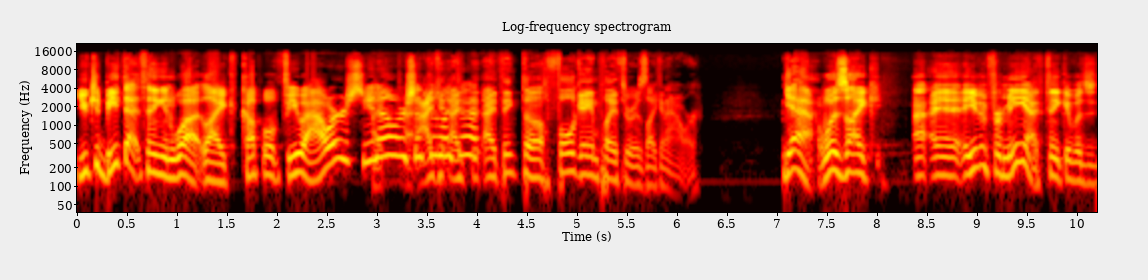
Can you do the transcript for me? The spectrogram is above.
You could beat that thing in what like a couple few hours you know I- or something I, can- like I, that? I think the full game playthrough is like an hour. Yeah was like uh, even for me i think it was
